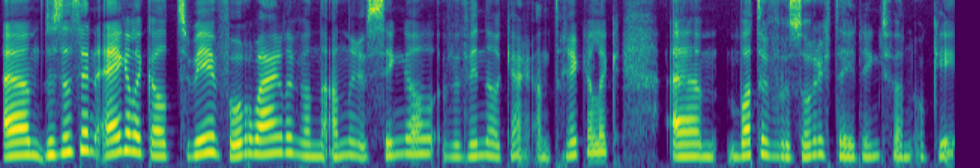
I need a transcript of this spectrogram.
Um, dus dat zijn eigenlijk al twee voorwaarden van de andere single. We vinden elkaar aantrekkelijk. Um, wat ervoor zorgt dat je denkt van oké,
